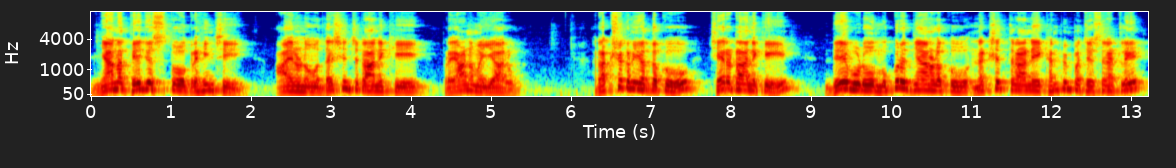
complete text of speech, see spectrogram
జ్ఞాన తేజస్సుతో గ్రహించి ఆయనను దర్శించటానికి ప్రయాణమయ్యారు. రక్షకుని యొద్దకు చేరటానికి దేవుడు ముగ్గురు జ్ఞానులకు నక్షత్రాన్ని కనిపింపచేసినట్లే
